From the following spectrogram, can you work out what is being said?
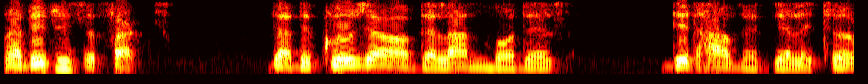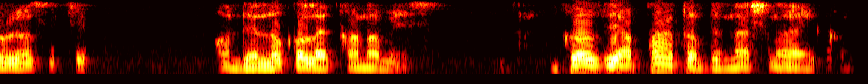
But it is a fact that the closure of the land borders did have a deleterious effect on the local economies because they are part of the national economy.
